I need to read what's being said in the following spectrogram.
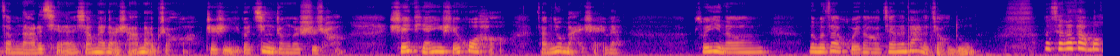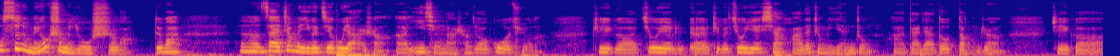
咱们拿着钱想买点啥买不着啊？这是一个竞争的市场，谁便宜谁货好，咱们就买谁呗。所以呢，那么再回到加拿大的角度，那加拿大貌似就没有什么优势了，对吧？嗯，在这么一个节骨眼上啊，疫情马上就要过去了。这个就业率，呃，这个就业下滑的这么严重啊，大家都等着这个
